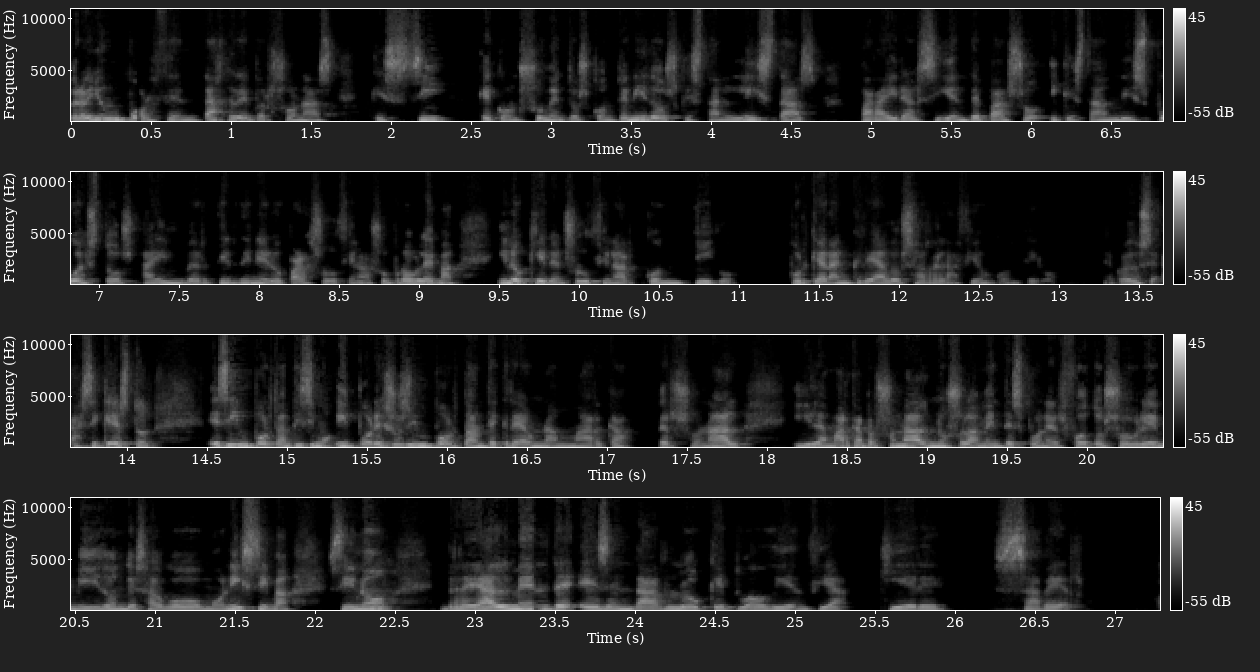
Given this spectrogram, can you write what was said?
pero hay un porcentaje de personas que sí que consumen tus contenidos, que están listas para ir al siguiente paso y que están dispuestos a invertir dinero para solucionar su problema y lo quieren solucionar contigo, porque ahora han creado esa relación contigo. Así que esto es importantísimo y por eso es importante crear una marca personal. Y la marca personal no solamente es poner fotos sobre mí donde es algo monísima, sino realmente es en dar lo que tu audiencia quiere saber.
